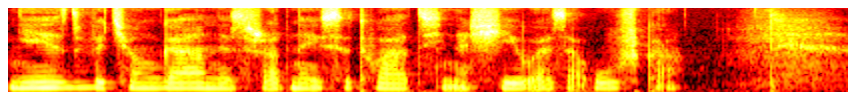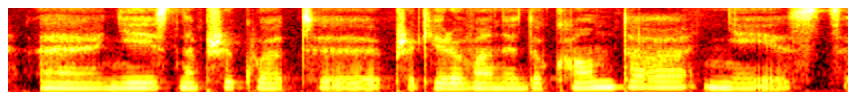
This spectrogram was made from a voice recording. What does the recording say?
Nie jest wyciągany z żadnej sytuacji na siłę, za łóżka. E, nie jest na przykład przekierowany do kąta, nie jest,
